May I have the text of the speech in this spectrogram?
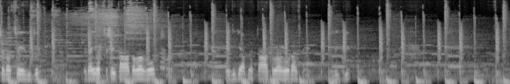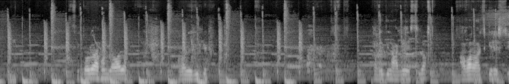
সেটা হচ্ছে এদিকে। এটাই হচ্ছে সেই তারাতলা রোড এদিকে আপনার তারাতলা রোড আছে, এদিক দিয়ে। চলো এখন যাওয়া যাক আবার এদিকে। অনেকদিন আগে এসেছিলাম, আবার আজকে এসছি।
